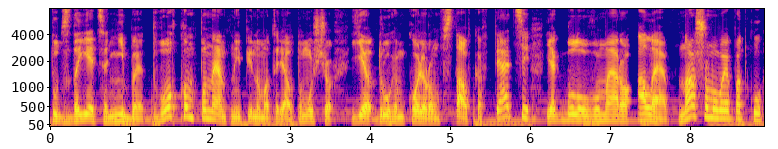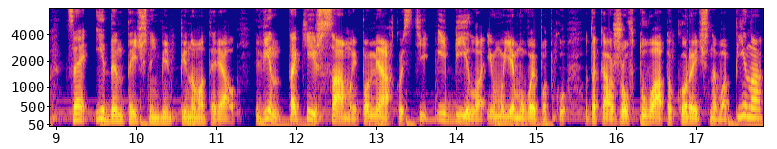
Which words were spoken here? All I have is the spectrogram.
тут здається ніби двохкомпонентний піноматеріал, тому що є другим кольором вставка в п'ятці, як було у Вомеро. Але в нашому випадку це ідентичний піноматеріал. Він такий ж самий по м'якості і біла, і в моєму випадку отака жовтувато-коричнева піна.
